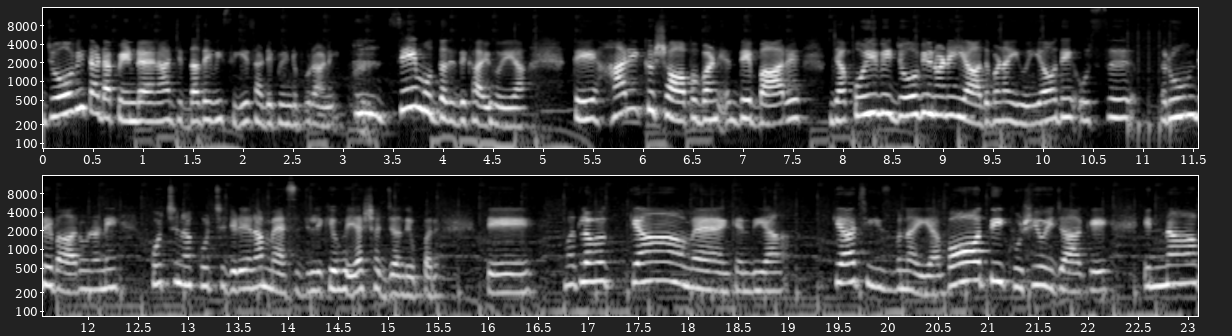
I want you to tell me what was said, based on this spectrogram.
ਜੋ ਵੀ ਤੁਹਾਡਾ ਪਿੰਡ ਹੈ ਨਾ, ਜਿੱਦਾਂ ਦੇ ਵੀ ਸੀਗੇ ਸਾਡੇ ਪਿੰਡ ਪੁਰਾਣੇ ਸੇਮ ਉੱਦਾਂ ਦੇ ਦਿਖਾਏ ਹੋਏ ਆ। ਤੇ ਹਰ ਇੱਕ ਸ਼ਾਪ ਬਣ, ਦੇ ਬਾਹਰ ਜਾਂ ਕੋਈ ਵੀ ਜੋ ਵੀ ਉਹਨਾਂ ਨੇ ਯਾਦ ਬਣਾਈ ਹੋਈ ਆ, ਉਹਦੇ ਉਸ ਰੂਮ ਦੇ ਬਾਹਰ ਉਹਨਾਂ ਨੇ ਕੁਝ ਨਾ ਕੁਝ ਜਿਹੜੇ ਨਾ ਮੈਸੇਜ ਲਿਖੇ ਹੋਏ ਆ ਛੱਜਾਂ ਦੇ ਉੱਪਰ। ਤੇ ਮਤਲਬ ਕਿਆ ਮੈਂ ਕਹਿੰਦੀ ਆ ਕਿਆ ਚੀਜ਼ ਬਣਾਈ ਆ। ਬਹੁਤ ਹੀ ਖੁਸ਼ੀ ਹੋਈ ਜਾ ਕੇ। ਇੰਨਾ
